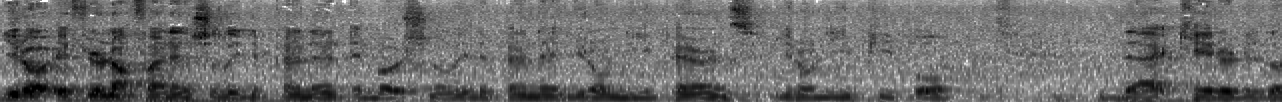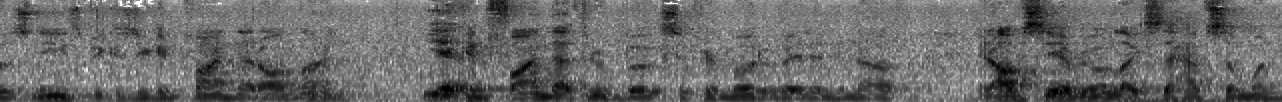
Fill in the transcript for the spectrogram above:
You know, if you're not financially dependent, emotionally dependent, you don't need parents. You don't need people that cater to those needs because you can find that online. You can find that through books if you're motivated enough. And obviously, everyone likes to have someone,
